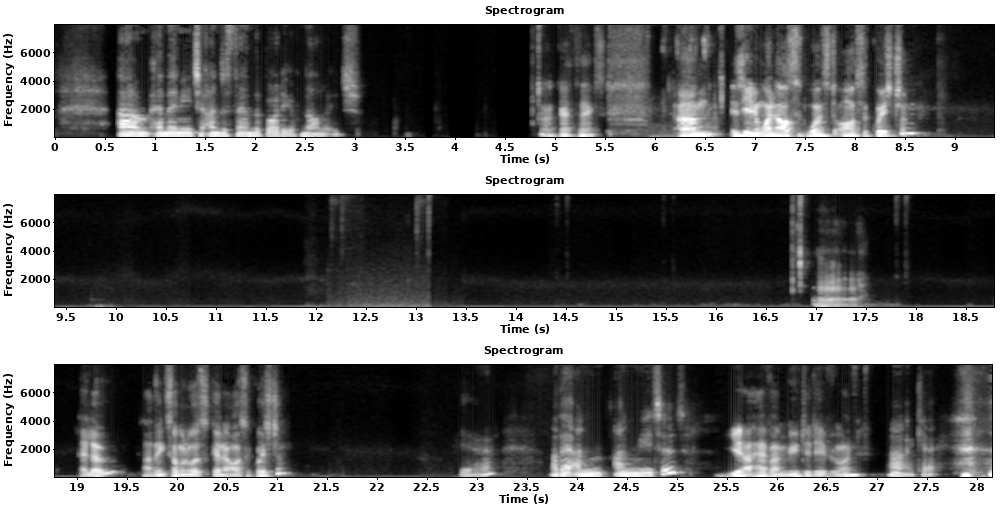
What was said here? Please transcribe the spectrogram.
um, and they need to understand the body of knowledge. Okay, thanks. Um, is there anyone else that wants to ask a question? Uh, hello? I think someone was going to ask a question. Yeah. Are they un unmuted? Yeah, I have unmuted everyone. Oh, okay.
